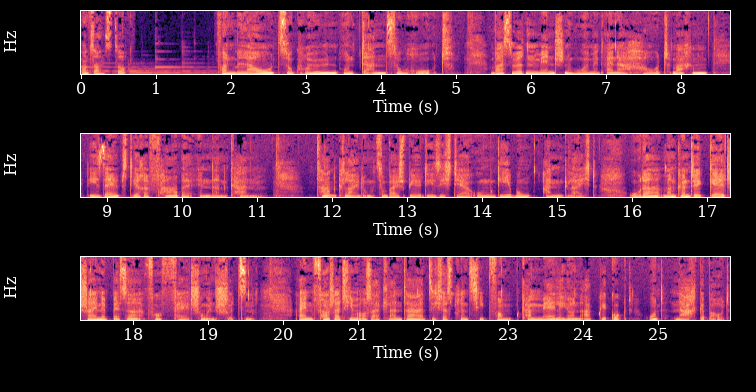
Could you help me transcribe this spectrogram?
Und sonst so? Von blau zu grün und dann zu rot. Was würden Menschen wohl mit einer Haut machen, die selbst ihre Farbe ändern kann? Tarnkleidung zum Beispiel, die sich der Umgebung angleicht. Oder man könnte Geldscheine besser vor Fälschungen schützen. Ein Forscherteam aus Atlanta hat sich das Prinzip vom Chamäleon abgeguckt und nachgebaut.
